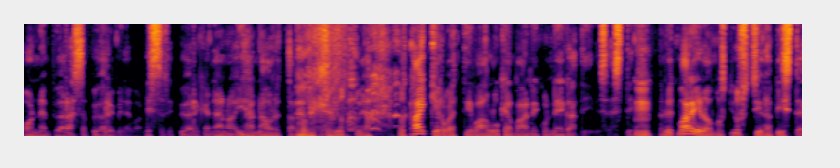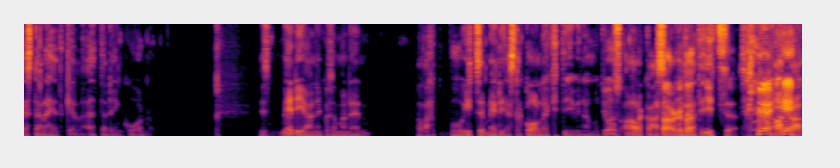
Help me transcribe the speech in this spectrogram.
onnenpyörässä pyöriminen vai missä se pyörikään. Nämä on ihan naurettavia juttuja, mutta kaikki ruvettiin vaan lukemaan niin kuin negatiivisesti. Mm. Ja nyt Marino on musta just siinä pisteessä tällä hetkellä, että niin kuin, siis media on niin semmoinen puhun itse mediasta kollektiivina, mutta jos alkaa... Tarkoitat negati- itse. alkaa,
